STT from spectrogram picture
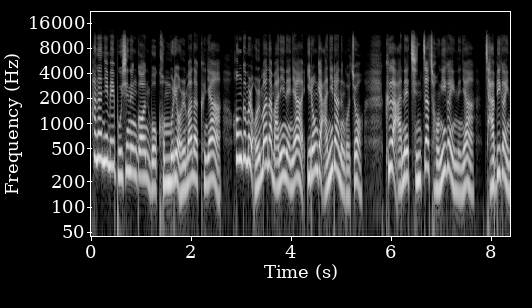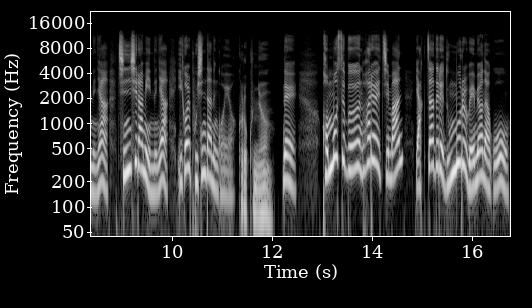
하나님이 보시는 건 뭐 건물이 얼마나 크냐, 헌금을 얼마나 많이 내냐 이런 게 아니라는 거죠. 그 안에 진짜 정의가 있느냐, 자비가 있느냐, 진실함이 있느냐 이걸 보신다는 거예요. 그렇군요. 네. 겉모습은 화려했지만 약자들의 눈물을 외면하고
